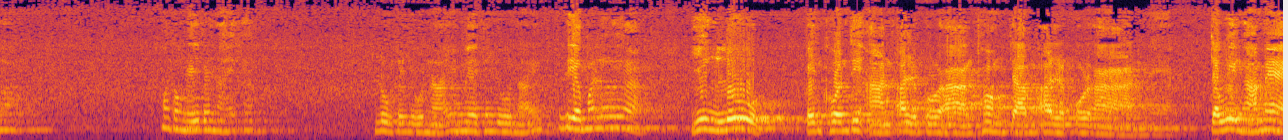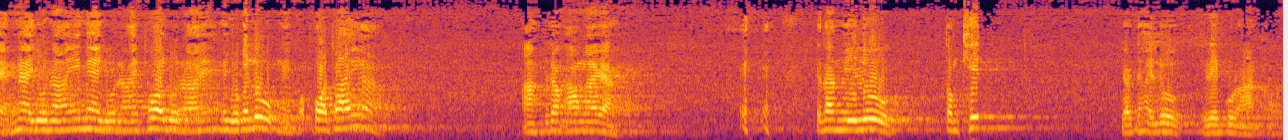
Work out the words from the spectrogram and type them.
รอไม่ต้องหนีไปไหนครับ ลูกจะอยู่ไหน เมียจะอยู่ไหน เรียกมาเลยอะยิ่งลูกเป็นคนที่อ่านอัลกุรอาน ท่องจำอัลกุรอานเนี่ยจะวิ่งหาแม่ แม่อยู่ไหน แม่อยู่ไหน พ่ออยู่ไหนม่อยู่กับลูกนี่ปลอดภัยอะอะไม่ต้องเอาไงอะดังนั้นมีลูกต้องคิด อยากจะให้ลูกเรียนกุรอานก่อน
